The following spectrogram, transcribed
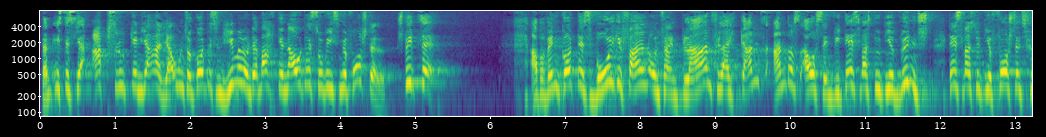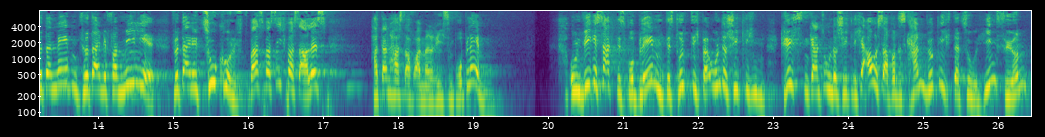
dann ist es ja absolut genial. Ja, unser Gott ist im Himmel und er macht genau das, so wie ich es mir vorstelle. Spitze! Aber wenn Gottes Wohlgefallen und sein Plan vielleicht ganz anders aussehen, wie das, was du dir wünschst, das, was du dir vorstellst für dein Leben, für deine Familie, für deine Zukunft, was weiß ich was alles, dann hast du auf einmal ein Riesenproblem. Und wie gesagt, das Problem, das drückt sich bei unterschiedlichen Christen ganz unterschiedlich aus, aber das kann wirklich dazu hinführen,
